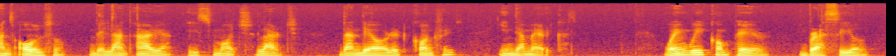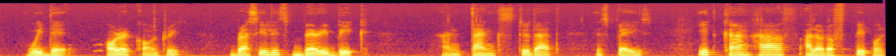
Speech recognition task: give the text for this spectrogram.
And also the land area is much larger than the other countries in the Americas. When we compare Brazil with the other countries, Brazil is very big and thanks to that space it can have a lot of people.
